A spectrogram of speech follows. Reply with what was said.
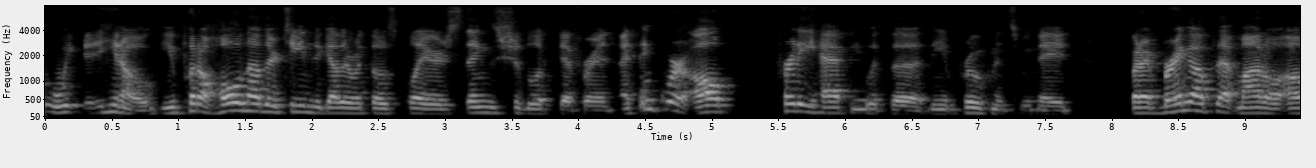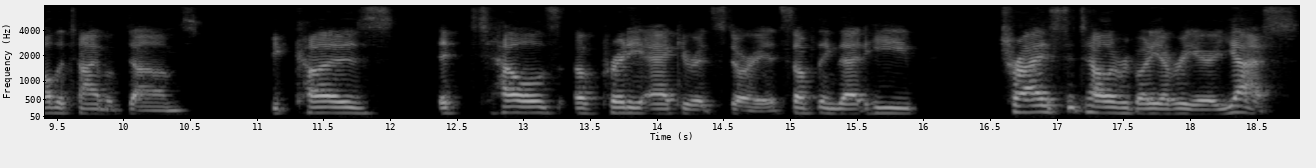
we you know you put a whole nother team together with those players things should look different i think we're all pretty happy with the the improvements we made but i bring up that model all the time of dom's because it tells a pretty accurate story. It's something that he tries to tell everybody every year. Yes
